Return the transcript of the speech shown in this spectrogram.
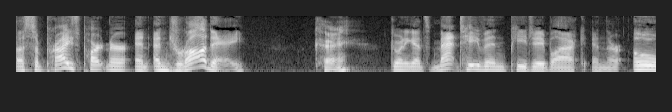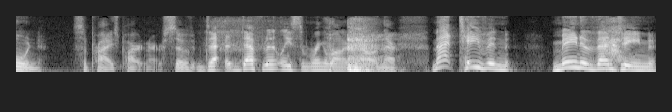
a surprise partner, and Andrade Okay. Going against Matt Taven, PJ Black, and their own surprise partner. So de- definitely some Ring of Honor talent in there. Matt Taven main eventing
